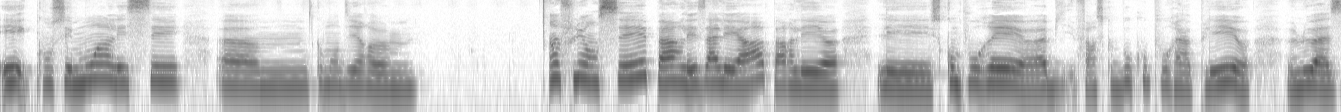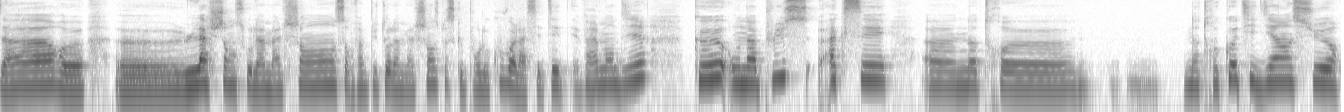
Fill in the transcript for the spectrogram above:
et qu'on s'est moins laissé, euh, comment dire, euh, influencé par les aléas, par les, euh, ce qu'on pourrait, enfin ce que beaucoup pourraient appeler le hasard, la chance ou la malchance, enfin plutôt la malchance, parce que pour le coup, voilà, c'était vraiment dire que on a plus euh, euh, notre quotidien sur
